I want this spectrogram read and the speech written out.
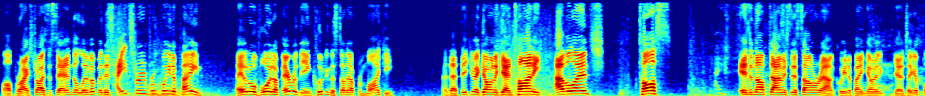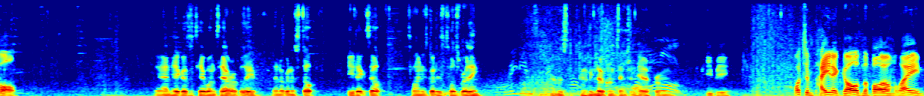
while Brax tries to stand and deliver, but there's hate stream from Queen of Pain. Able to avoid off everything, including the stun out from Mikey. And they're thinking about going again. Tiny, Avalanche, Toss is enough damage this time around. Queen of Pain going, going to take a fall. Yeah, and here goes the tier 1 tower, I believe. They're not going to stop. Edict's up. Tiny's got his toss ready. And there's going to be no contention here from PB. Watching him paint gold in the bottom lane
